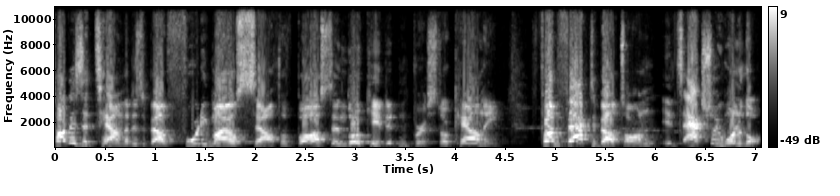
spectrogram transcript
Taunton is a town that is about 40 miles south of Boston, located in Bristol County. Fun fact about Taunton, it's actually one of the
